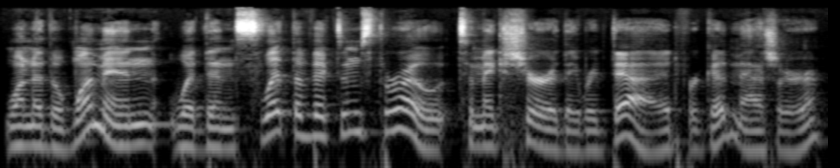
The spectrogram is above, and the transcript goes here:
One of the women would then slit the victim's throat to make sure they were dead for good measure.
